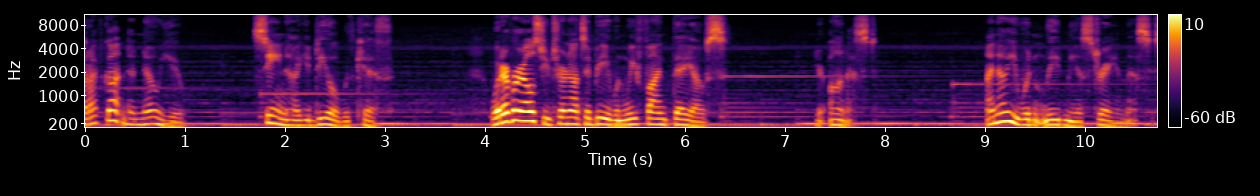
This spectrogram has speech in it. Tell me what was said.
But I've gotten to know you, seen how you deal with Kith. Whatever else you turn out to be when we find Theos, you're honest. I know you wouldn't lead me astray in this.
